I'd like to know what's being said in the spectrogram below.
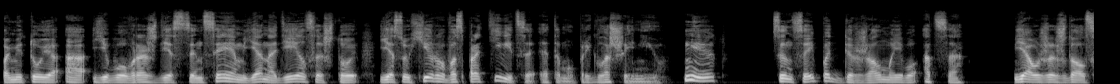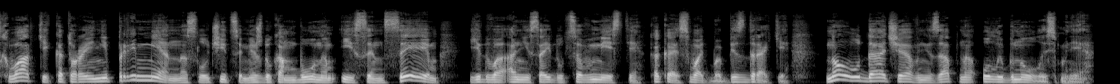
Пометуя о его вражде с сенсеем, я надеялся, что Ясухиро воспротивится этому приглашению. Нет, сенсей поддержал моего отца. Я уже ждал схватки, которая непременно случится между Камбуном и сенсеем, едва они сойдутся вместе. Какая свадьба без драки? Но удача внезапно улыбнулась мне.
